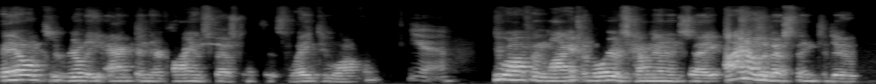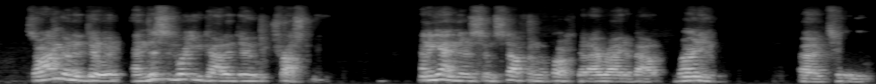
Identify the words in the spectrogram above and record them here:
fail to really act in their client's best interest way too often. Yeah. Too often, lawyers come in and say, I know the best thing to do, so I'm going to do it, and this is what you got to do, trust me. And again, there's some stuff in the book that I write about learning uh, to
